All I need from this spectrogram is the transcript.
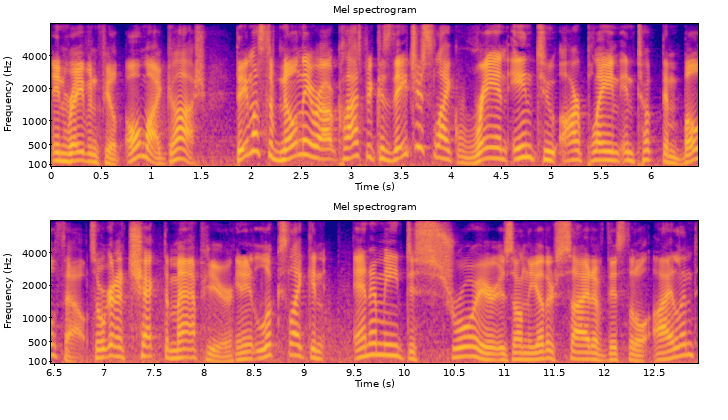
in Ravenfield. Oh my gosh. They must have known they were outclassed because they just like ran into our plane and took them both out. So we're gonna check the map here and it looks like an enemy destroyer is on the other side of this little island.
